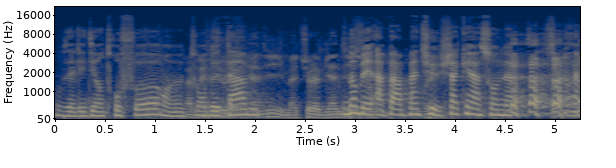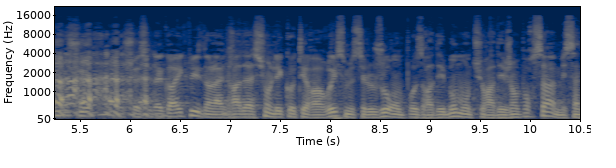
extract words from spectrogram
Vous allez dire trop fort, euh, Ah, tour Mathieu de table dit, Mathieu l'a bien dit. Non mais à part Mathieu, Oui. chacun a son âge. je, suis, assez d'accord avec lui. Dans la gradation, l'écoterrorisme, c'est le jour où on posera des bombes, on tuera des gens pour ça. Mais ça,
